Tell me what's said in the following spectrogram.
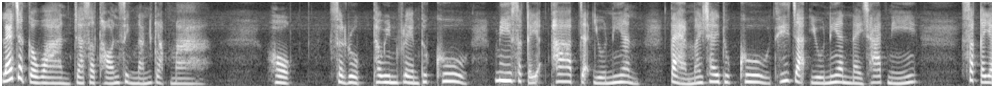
และจักรวาลจะสะท้อนสิ่งนั้นกลับมา 6. สรุปทวินเฟรมทุกคู่ มีศักยภาพจะยูเนียน แต่ไม่ใช่ทุกคู่ที่จะยูเนียนในชาตินี้ศักย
